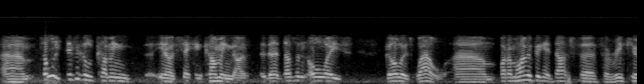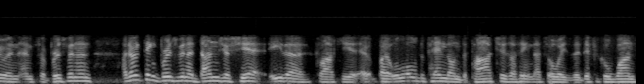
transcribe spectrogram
Um, it's always difficult coming, you know, second coming though. That doesn't always go as well. Um, but I'm hoping it does for, for Riku and, and for Brisbane. And I don't think Brisbane are done just yet either, Clarkey. But it will all depend on departures. I think that's always the difficult one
